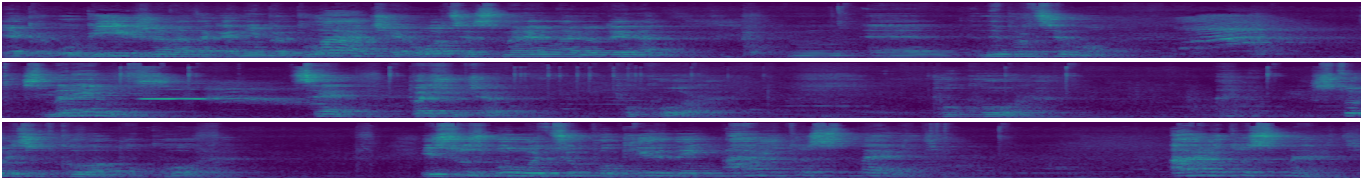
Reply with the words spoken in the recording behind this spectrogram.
як обіжена, така ніби плаче, оце смиренна людина. Е, Не про це мова. Смиренність це в першу чергу покора. Покора. Стовідсоткова покора. Ісус був оцю покірний аж до смерті. Аж до смерті.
